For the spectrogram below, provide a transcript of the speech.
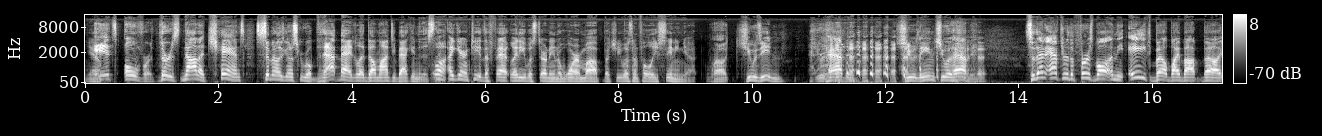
It's over. There's not a chance Simonelli's going to screw up that bad to let Belmonte back into this thing. Well, I guarantee you the fat lady was starting to warm up, but she wasn't fully seating yet. Well, she was eating. She was happy. she was eating. She was happy. So then, after the first ball in the eighth bell by, Bob, by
